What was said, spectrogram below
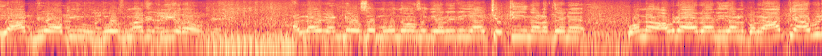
ഈ ആർ ഡി ഒ ഓഫീസ് ഉദ്യോഗസ്ഥന്മാർ ക്ലിയർ ആവണം അല്ലാതെ രണ്ട് ദിവസം മൂന്ന് ദിവസം കയറിയിട്ട് ഞാൻ ചെക്കിങ് നടത്തേന് ഒന്ന് അവിടെ ആരാണ് ഇതാണ് പറഞ്ഞത് ആദ്യം അവർ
